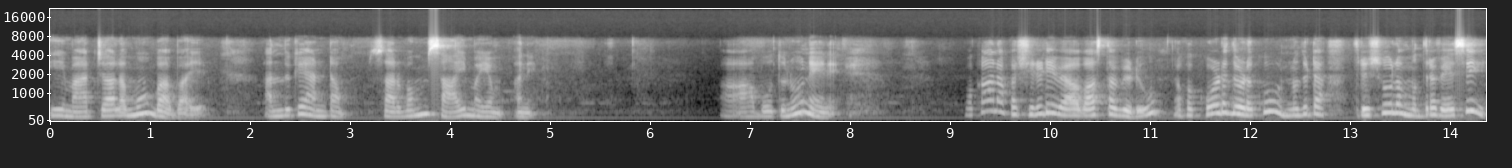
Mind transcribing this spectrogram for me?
ఈ మార్జాలము బాబాయే. అందుకే అంటాం సర్వం సాయిమయం అని. ఆబోతును నేనే. ఒకనొక షిరిడి వాస్తవ్యుడు ఒక కోడెదూడకు నుదుట త్రిశూల ముద్ర వేసి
